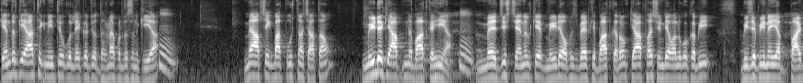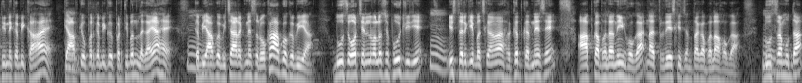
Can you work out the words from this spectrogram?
केंद्र की आर्थिक नीतियों को लेकर जो धरना प्रदर्शन किया मैं आपसे एक बात पूछना चाहता हूँ। मीडिया की आपने बात कही यहाँ मैं जिस चैनल के मीडिया ऑफ़िस बैठ के बात कर रहा हूँ क्या फ़र्स्ट इंडिया वालों को कभी बीजेपी ने या पार्टी ने कभी कहा है कि आपके ऊपर कभी कोई प्रतिबंध लगाया है? कभी आपको विचार रखने से रोका आपको कभी यहाँ? दूसरे और चैनल वालों से पूछ लीजिए। इस तरह की बचकाना हरकत करने से आपका भला नहीं होगा ना प्रदेश की जनता का भला होगा। दूसरा मुद्दा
